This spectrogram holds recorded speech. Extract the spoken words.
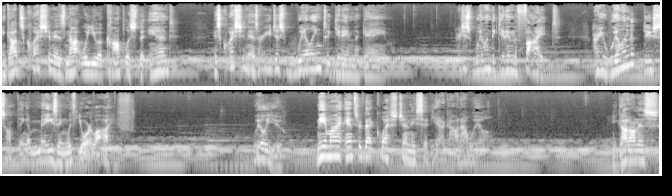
And God's question is not, will you accomplish the end? His question is, are you just willing to get in the game? Are you just willing to get in the fight? Are you willing to do something amazing with your life? Will you? Nehemiah answered that question. He said, Yeah, God, I will. He got on his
